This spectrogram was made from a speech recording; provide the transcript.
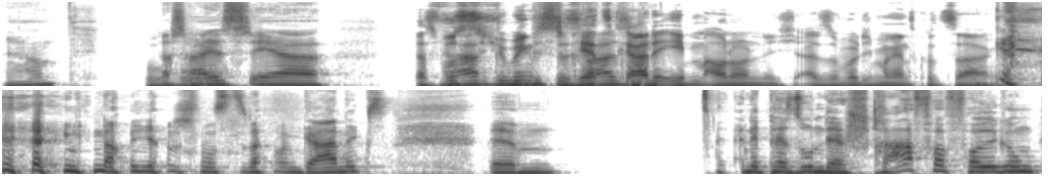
Ja. Das heißt, er das wusste ja, ich übrigens bis jetzt gerade eben auch noch nicht. Also wollte ich mal ganz kurz sagen. genau, Josh wusste davon gar nichts. Ähm, eine Person der Strafverfolgung,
